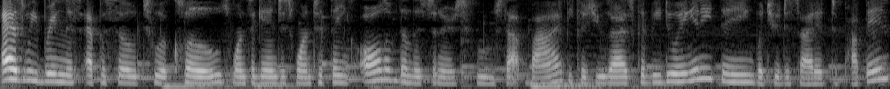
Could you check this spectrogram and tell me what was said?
As we bring this episode to a close, once again, just want to thank all of the listeners who stopped by because you guys could be doing anything, but you decided to pop in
